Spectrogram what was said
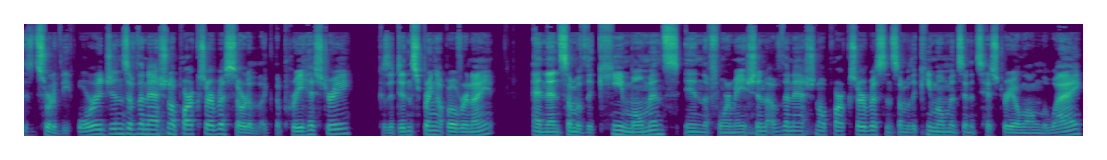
sort of the origins of the National Park Service, sort of like the prehistory, because it didn't spring up overnight, and then some of the key moments in the formation of the National Park Service and some of the key moments in its history along the way.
